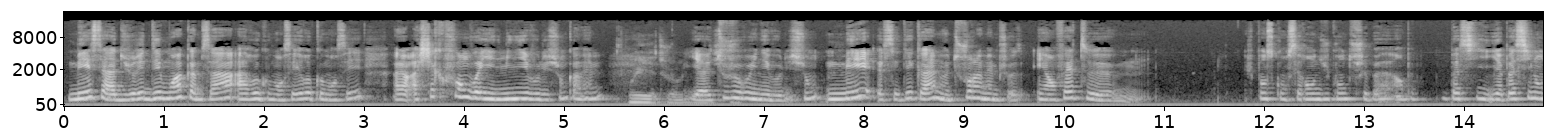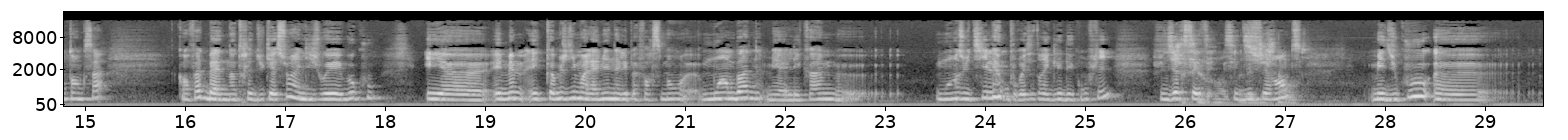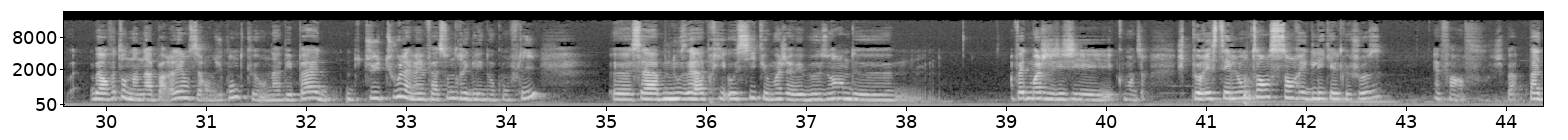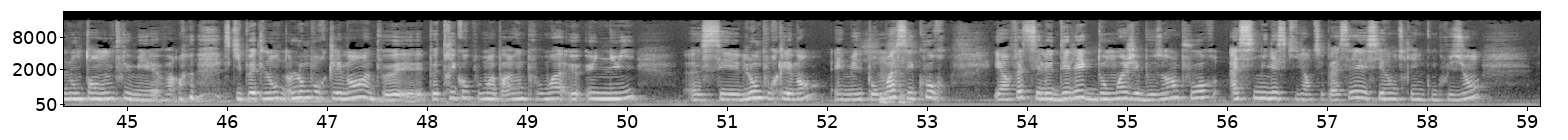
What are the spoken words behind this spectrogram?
Mais ça a duré des mois comme ça, à recommencer, recommencer. Alors à chaque fois, on voyait une mini-évolution quand même. Oui, il y a toujours. Il y a toujours eu une évolution, mais c'était quand même toujours la même chose. Et en fait, euh, je pense qu'on s'est rendu compte, je sais pas, un peu, pas si, il y a pas si longtemps que ça, qu'en fait, bah, notre éducation, elle y jouait beaucoup. Et, euh, et même, et comme je dis, moi, la mienne, elle est pas forcément euh, moins bonne, mais elle est quand même euh, moins utile pour essayer de régler des conflits. Je veux dire, c'est Différente, différente. Mais du coup, bah, en fait, on en a parlé, on s'est rendu compte qu'on n'avait pas du tout la même façon de régler nos conflits. Euh, ça nous a appris aussi que moi j'avais besoin de. En fait, moi j'ai-. Comment dire Je peux rester longtemps sans régler quelque chose. Enfin, je sais pas, pas de longtemps non plus, mais enfin, ce qui peut être long, long pour Clément peut, peut être très court pour moi. Par exemple, pour moi, euh, une nuit, euh, c'est long pour Clément, mais pour moi, c'est court. Et en fait, c'est le délai dont moi j'ai besoin pour assimiler ce qui vient de se passer, essayer d'en tirer une conclusion.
